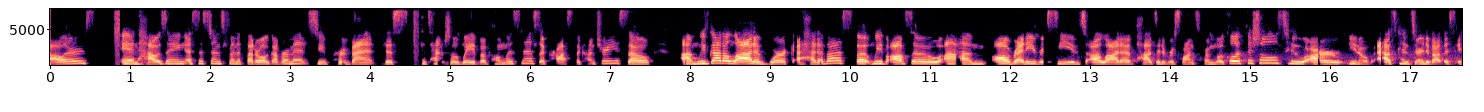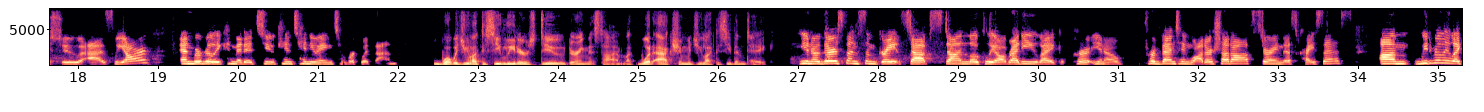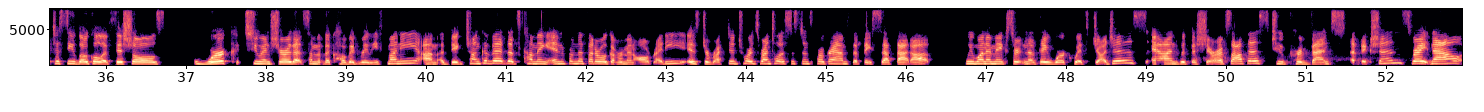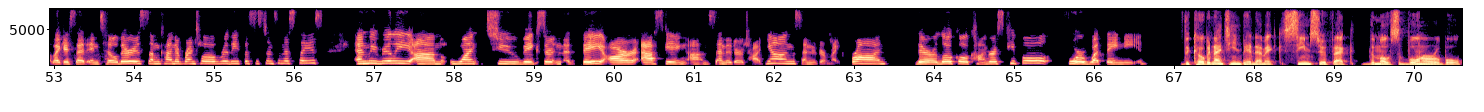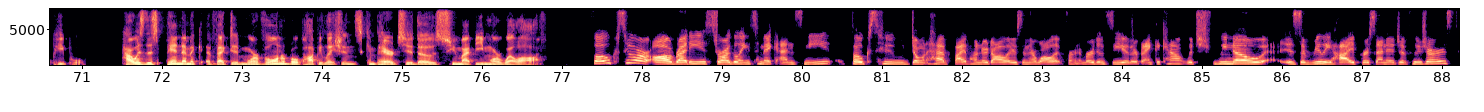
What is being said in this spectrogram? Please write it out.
in housing assistance from the federal government to prevent this potential wave of homelessness across the country. So um, we've got a lot of work ahead of us, but we've also um, already received a lot of positive response from local officials who are, you know, as concerned about this issue as we are, and we're really committed to continuing to work with them. What would you like to see leaders do during this time? Like, what action would you like to see them take? you know, there's been some great steps done locally already, like, per, you know, preventing water shutoffs during this crisis. Um, we'd really like to see local officials work to ensure that some of the COVID relief money, um, a big chunk of it that's coming in from the federal government already, is directed towards rental assistance programs, that they set that up we want to make certain that they work with judges and with the sheriff's office to prevent evictions right now. Like I said, until there is some kind of rental relief assistance in this place. And we really um, want to make certain that they are asking um, Senator Todd Young, Senator Mike Braun, their local Congress people for what they need. The COVID 19 pandemic seems to affect the most vulnerable people. How has this pandemic affected more vulnerable populations compared to those who might be more well off? Folks who are already struggling to make ends meet, folks who don't have $500 in their wallet for an emergency or their bank account, which we know is a really high percentage of Hoosiers.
